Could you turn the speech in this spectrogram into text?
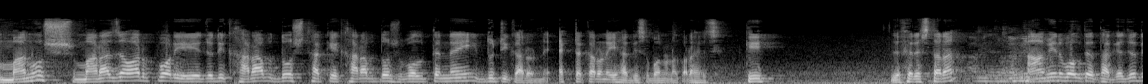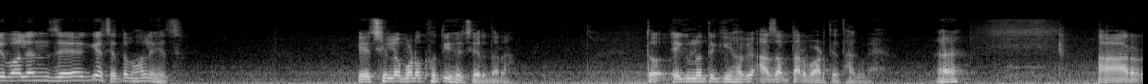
মানুষ মারা যাওয়ার পরে যদি খারাপ দোষ থাকে, খারাপ দোষ বলতে নেই দুটি কারণে। একটা কারণে এই হাদিসে বর্ণনা করা হয়েছে। কি? যে ফেরেস তারা আমিন বলতে থাকে। যদি বলেন যে গেছে তো ভালো হয়েছে। এ ছিল বড় ক্ষতি হয়েছে এর দ্বারা। তো এগুলোতে কি হবে? আজাব তার বাড়তে থাকবে। হ্যাঁ? আর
